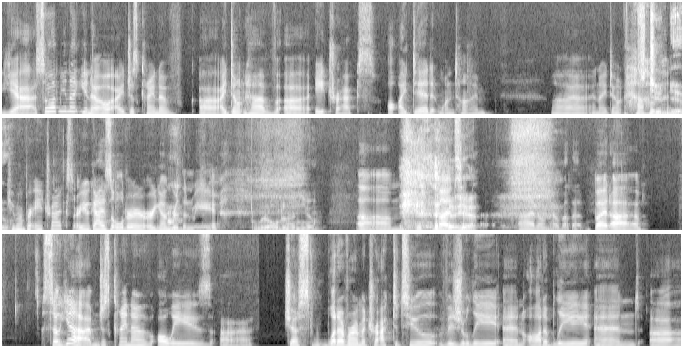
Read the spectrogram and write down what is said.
Yeah. So I mean, I- you know, I just kind of uh, I don't have uh, eight tracks. I did at one time, uh, and I don't have. too new. Do you remember eight tracks? Are you guys older or younger than me? We're older than you. Um, but yeah. I don't know about that. But uh so yeah, I'm just kind of always uh just whatever I'm attracted to visually and audibly and uh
